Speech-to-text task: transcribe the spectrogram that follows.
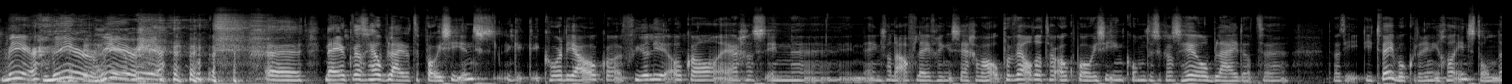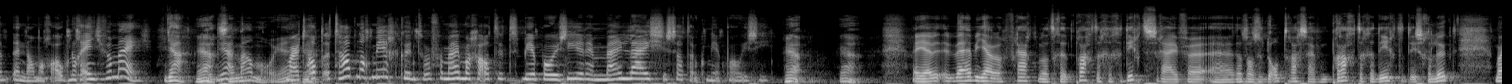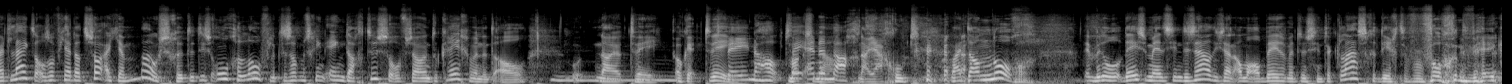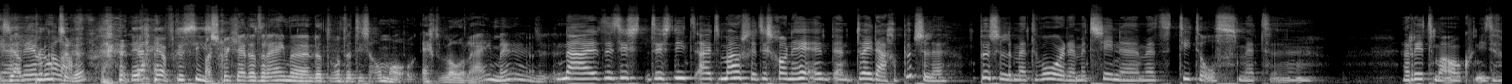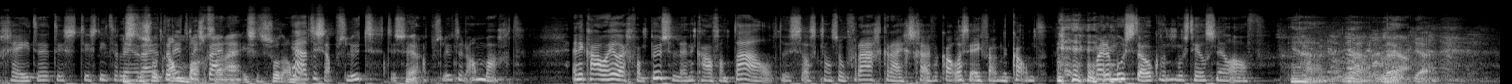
Meer. Meer, meer. Nee, ik was heel blij dat de poëzie in. Ik, ik, ik hoorde jou ook, al- voor jullie ook al ergens in, eh, in een van de afleveringen zeggen. We hopen wel dat er ook poëzie in komt. Dus ik was heel blij dat, eh, dat die, die twee boeken er in ieder geval in stonden. En dan nog ook nog eentje van mij. Ja, Ja. dat is Ja. helemaal mooi. Hè? Maar het had, het had nog meer gekund hoor. Voor mij mag er altijd meer poëzie. En in mijn lijstje zat ook meer poëzie. ja, ja. Nou ja, we hebben jou gevraagd om dat ge- prachtige gedicht te schrijven. Eh, dat was ook de opdracht, schrijf een prachtig gedicht. Het is gelukt. Maar het lijkt alsof jij dat zo uit je mouw schudt. Het is ongelooflijk. Er zat misschien één dag tussen of zo en toen kregen we het al. Nou ja, twee. Oké, twee. Twee en een half- twee en een nacht. Nou ja, goed. maar dan nog. Ik bedoel, deze mensen in de zaal die zijn allemaal al bezig met hun Sinterklaasgedichten voor volgende week. Ja, Ja, ploeteren. Ja, ja, precies. Maar schud jij dat rijmen, dat, want het is allemaal echt wel rijm, hè? Nou, het is, het is niet uit de mouw. Het is gewoon he- eh, twee dagen puzzelen. Puzzelen met woorden, met zinnen, met titels, met eh, ritme ook, niet te vergeten. Het is, het is niet alleen Is het een rijmen. soort ritme ambacht? van- Is het een soort Ja, ambacht? het is absoluut. Het is Ja. een, absoluut een ambacht. En ik hou heel erg van puzzelen en ik hou van taal. Dus als ik dan zo'n vraag krijg, schuif ik alles even aan de kant. maar dat moest ook, want het moest heel snel af. Ja, ja, leuk. Ja. Ja.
